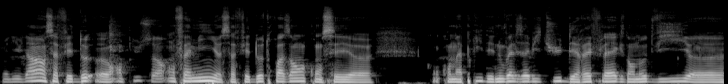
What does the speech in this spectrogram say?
Je me dis, ah, ça fait deux, euh, en plus, euh, en famille, ça fait deux, trois ans qu'on s'est, euh, qu'on qu'on a pris des nouvelles habitudes, des réflexes dans notre vie, euh,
